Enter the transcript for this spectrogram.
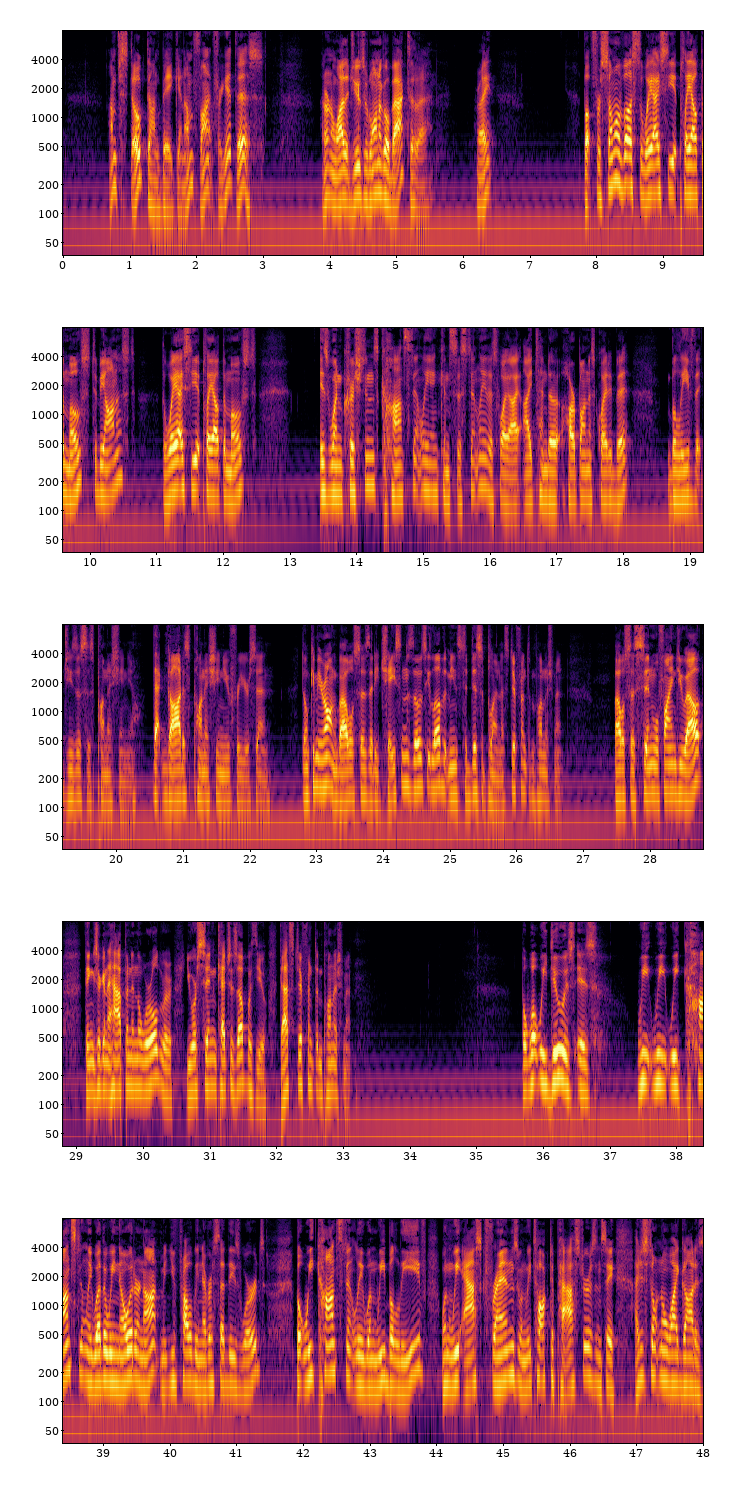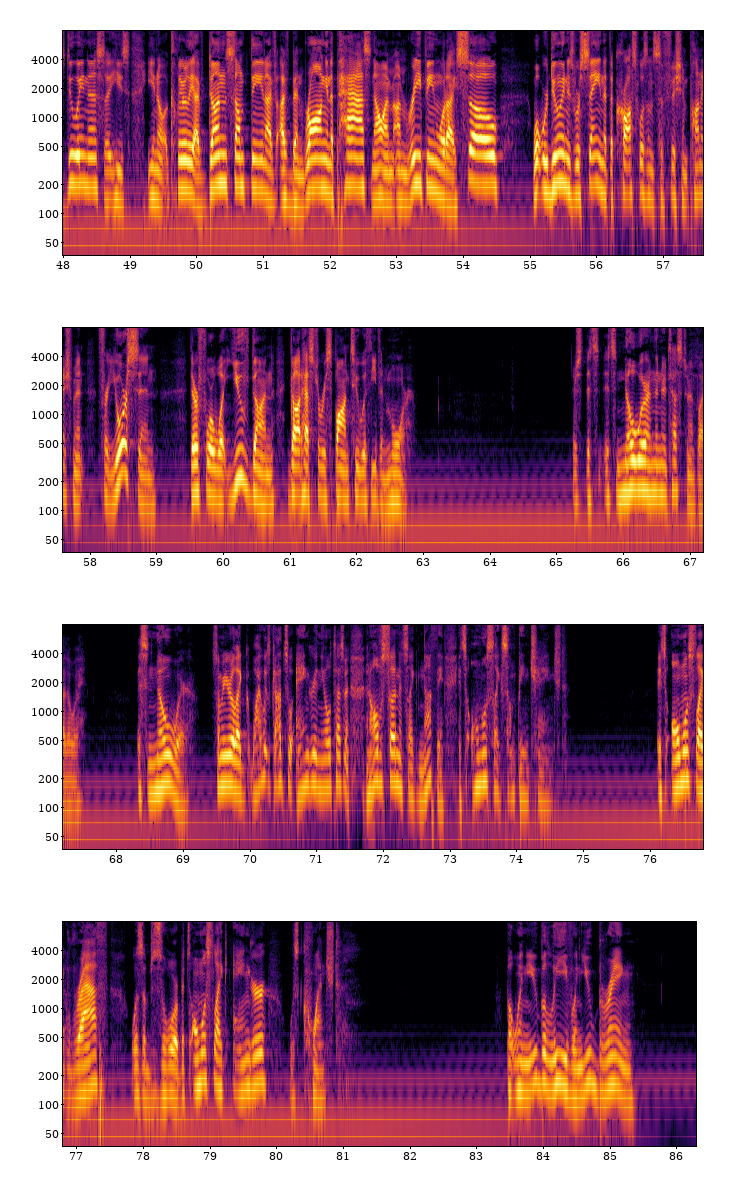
I'm stoked on bacon. I'm fine. Forget this. I don't know why the Jews would want to go back to that, right? But for some of us, the way I see it play out the most, to be honest, the way I see it play out the most is when Christians constantly and consistently, that's why I, I tend to harp on this quite a bit, believe that Jesus is punishing you that God is punishing you for your sin. Don't get me wrong, Bible says that he chastens those he loves. It means to discipline. It's different than punishment. Bible says sin will find you out. Things are going to happen in the world where your sin catches up with you. That's different than punishment. But what we do is, is we, we, we constantly, whether we know it or not, you've probably never said these words, but we constantly, when we believe, when we ask friends, when we talk to pastors and say, I just don't know why God is doing this. Uh, he's, you know, clearly I've done something. I've, I've been wrong in the past. Now I'm, I'm reaping what I sow. What we're doing is we're saying that the cross wasn't sufficient punishment for your sin. Therefore, what you've done, God has to respond to with even more. There's, it's, it's nowhere in the New Testament, by the way. It's nowhere. Some of you are like, why was God so angry in the Old Testament? And all of a sudden, it's like nothing. It's almost like something changed. It's almost like wrath was absorbed, it's almost like anger was quenched. But when you believe, when you bring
